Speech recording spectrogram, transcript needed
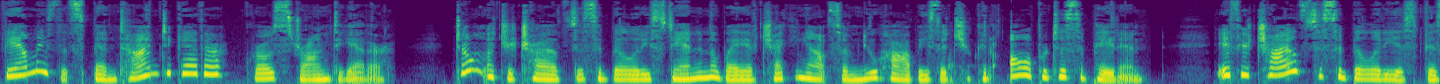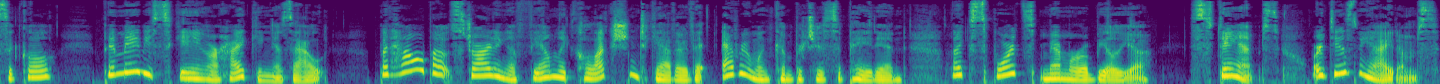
Families that spend time together grow strong together. Don't let your child's disability stand in the way of checking out some new hobbies that you can all participate in. If your child's disability is physical, then maybe skiing or hiking is out. But how about starting a family collection together that everyone can participate in, like sports memorabilia, stamps, or Disney items?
